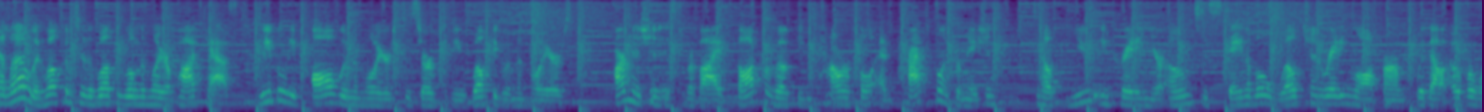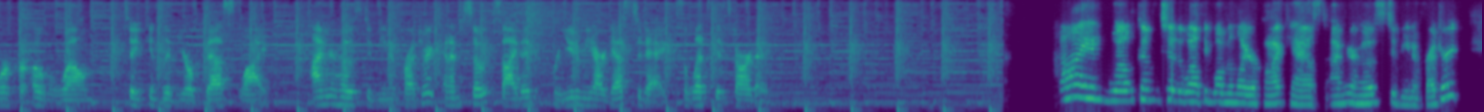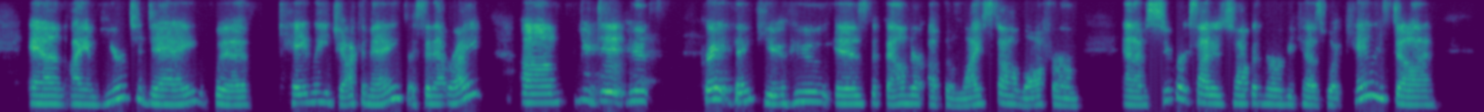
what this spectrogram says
Hello, and welcome to the Wealthy Woman Lawyer podcast. We believe all women lawyers deserve to be wealthy women lawyers. Our mission is to provide thought provoking, powerful, and practical information to help you in creating your own sustainable, wealth generating law firm without overwork or overwhelm so you can live your best life. I'm your host, Davina Frederick, and I'm so excited for you to meet our guest today. So let's get started. Hi, and welcome to the Wealthy Woman Lawyer podcast. I'm your host, Davina Frederick. And I am here today with Kailey Jacomet. Did I say that right? Um, you did. Who, great, thank you. Who is the founder of the Lifestyle Law Firm. And I'm super excited to talk with her because what Kailey's done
